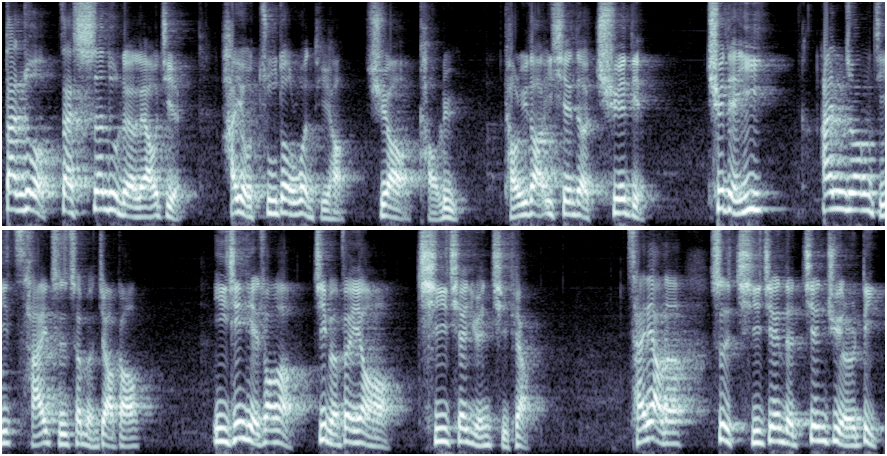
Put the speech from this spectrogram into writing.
但若再深入的了解，还有诸多的问题哈，需要考虑。考虑到一些的缺点。缺点一，安装及材质成本较高。隐形铁窗啊，基本费用哦七千元起跳，材料呢是其间的间距而定，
